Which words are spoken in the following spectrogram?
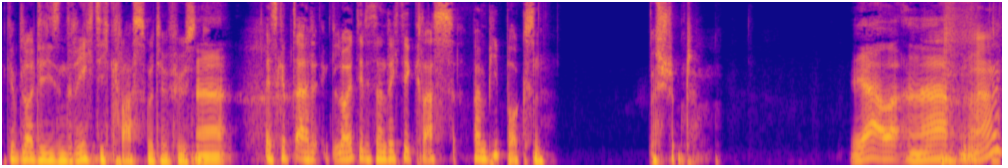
Es gibt Leute, die sind richtig krass mit den Füßen. Ja. Es gibt auch Leute, die sind richtig krass beim Beatboxen. Das stimmt. Ja, aber na, Ja?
